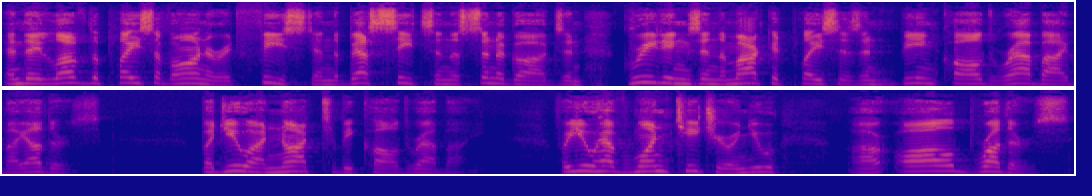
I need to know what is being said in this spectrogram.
And they love the place of honor at feasts and the best seats in the synagogues and greetings in the marketplaces and being called rabbi by others. But you are not to be called rabbi, for you have one teacher and you are all brothers.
